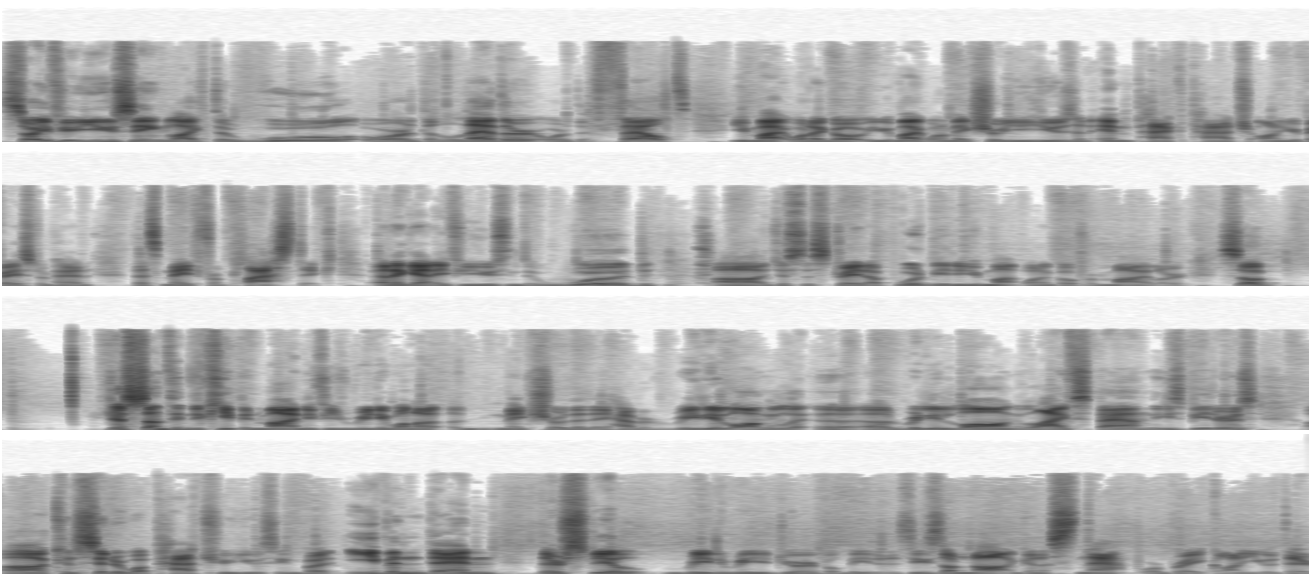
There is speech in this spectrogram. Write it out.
So if you're using like the wool or the leather or the felt, you might want to go you might want to make sure you use an impact patch on your bass drum head that's made from plastic. And again, if you're using the wood, uh, just a straight up wood beater, you might want to go for Mylar. So just something to keep in mind if you really want to uh, make sure that they have a really long, uh, a really long lifespan. These beaters, uh, consider what patch you're using. But even then, they're still really, really durable beaters. These are not gonna snap or break on you. They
